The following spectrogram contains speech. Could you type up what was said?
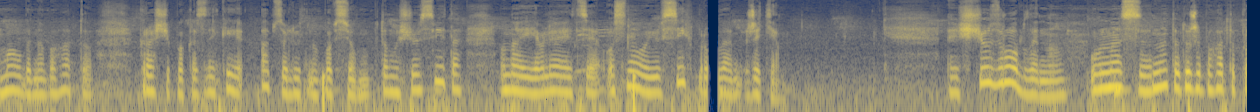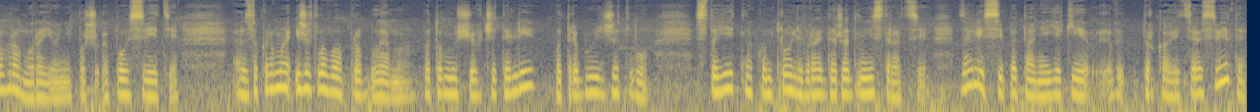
мав би набагато кращі показники абсолютно по всьому, тому що освіта вона є основою всіх проблем життя. Е, Що зроблено? У нас е, надто дуже багато програм у районі по освіті, Е, зокрема і житлова проблема, тому що вчителі потребують житло, стоїть на контролі в райдержадміністрації. Взагалі всі питання, які торкаються освіти,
